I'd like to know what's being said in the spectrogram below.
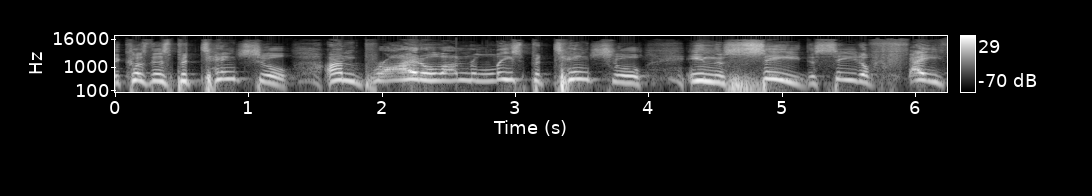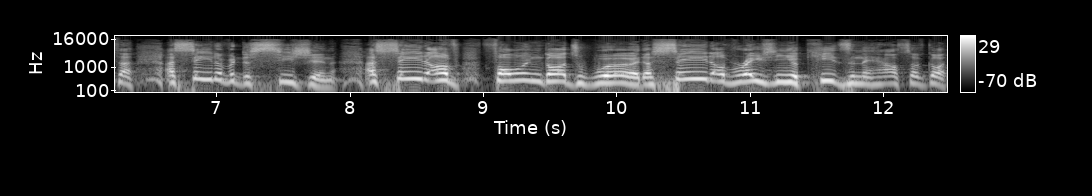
because there's potential, unbridled, unreleased potential in the seed, the seed of faith, a, a, seed of a decision, a seed of following God's word, a seed of raising your kids in the house of God.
